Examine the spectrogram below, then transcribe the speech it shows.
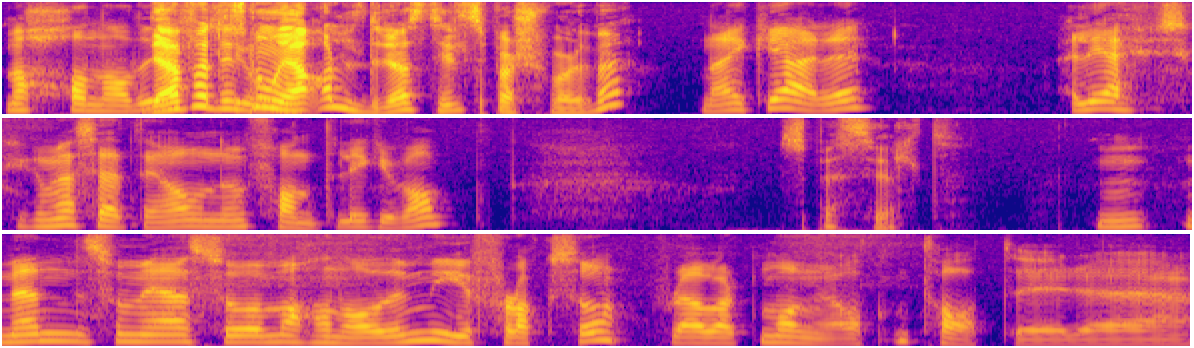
Men han hadde Det er faktisk utrolig- noe jeg aldri har stilt spørsmål ved. Nei, ikke jeg heller. Eller jeg husker ikke om jeg har sett engang, om de fant eller ikke fant. Spesielt. Men som jeg så, men han hadde mye flaks òg, for det har vært mange attentater. eh,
